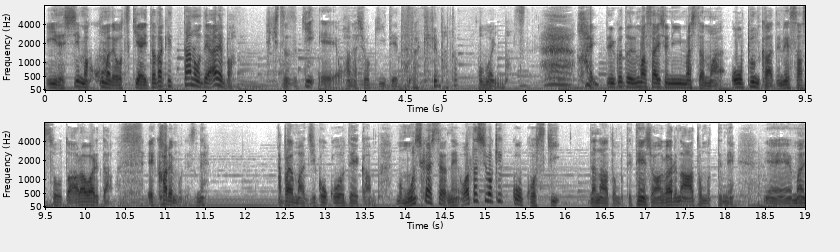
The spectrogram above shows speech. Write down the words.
いいですし、まあ、ここまでお付き合いいただけたのであれば、引き続き、えー、お話を聞いていただければと思います。はい。ということで、まあ、最初に言いました、まあ、オープンカーでね、颯爽と現れた、え彼もですね、やっぱりまあ、自己肯定感、まあ、もしかしたらね、私は結構こう好きだなと思って、テンション上がるなと思ってね、え、まあ、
